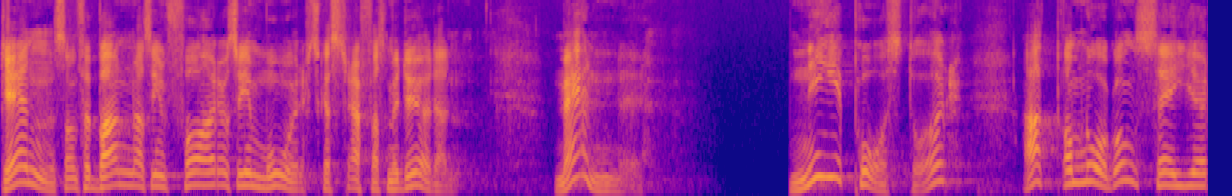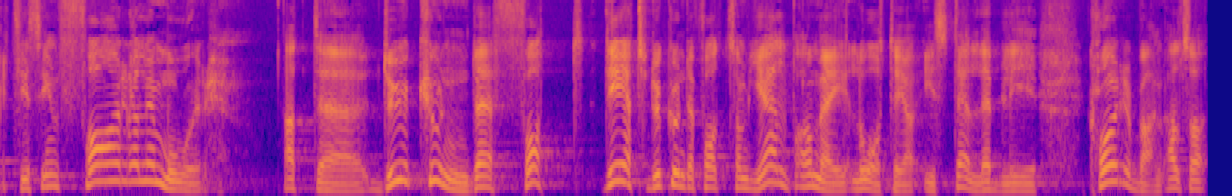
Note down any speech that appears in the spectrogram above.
den som förbannar sin far och sin mor ska straffas med döden. Men ni påstår att om någon säger till sin far eller mor att eh, du kunde fått det du kunde fått som hjälp av mig låter jag istället bli korban, alltså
